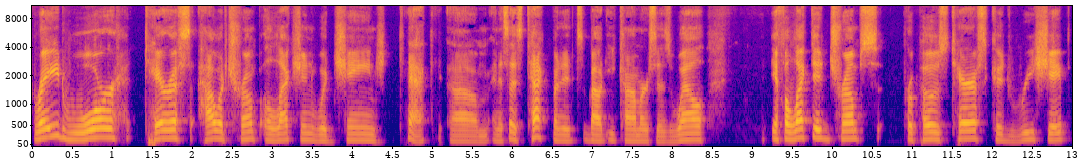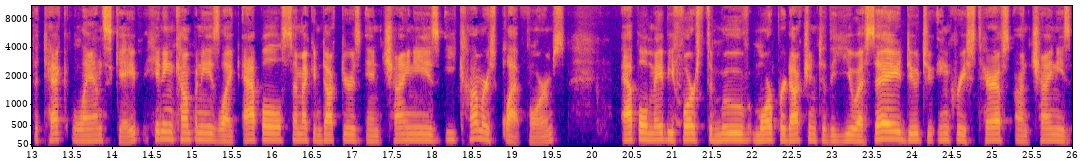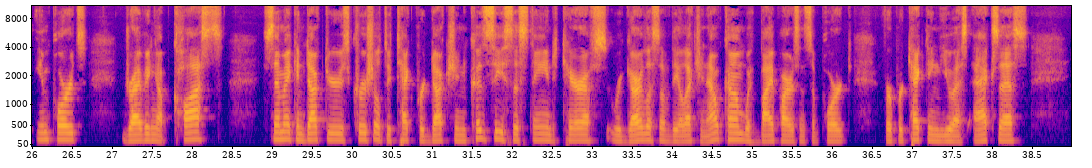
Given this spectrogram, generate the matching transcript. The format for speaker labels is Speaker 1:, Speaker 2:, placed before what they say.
Speaker 1: trade war, tariffs, how a Trump election would change tech. Um, and it says tech, but it's about e commerce as well. If elected, Trump's proposed tariffs could reshape the tech landscape, hitting companies like Apple, semiconductors, and Chinese e commerce platforms. Apple may be forced to move more production to the USA due to increased tariffs on Chinese imports, driving up costs. Semiconductors, crucial to tech production, could see sustained tariffs regardless of the election outcome, with bipartisan support for protecting U.S. access.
